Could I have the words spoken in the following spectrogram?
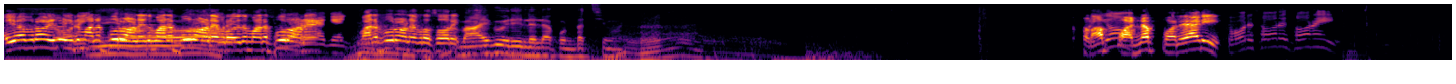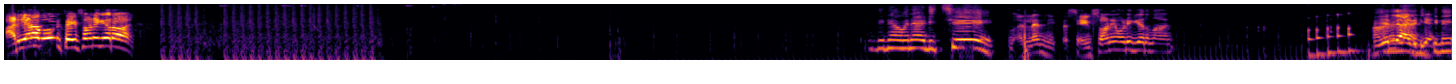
അയ്യോ ബ്രോ ഇത് ഇത് മനഃപൂർവമാണ് ഇത് മനഃപൂർവമാണ് ബ്രോ ഇത് മനഃപൂർവമാണ്. മനഃപൂർവമാണ് ബ്രോ സോറി ബാഗ് വരില്ലല്ലോ പുണ്ടച്ചി മോൻ പന്ന പൊലയാടി. സോറി സോറി സോറി അടിയാടാ പോയി സേഫ് സോണിൽ കയറാൻ എന്തിനാ അവനെ അടിച്ചേ? അല്ല സേഫ് സോണിൽ ഓടി കയറുന്നവൻ നീയല്ലേ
